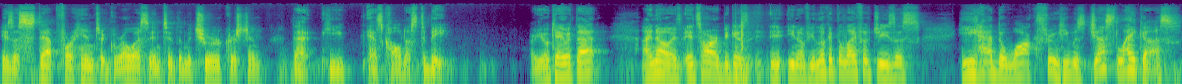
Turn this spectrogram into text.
is a step for Him to grow us into the mature Christian that He has called us to be. Are you okay with that? I know it's hard because, you know, if you look at the life of Jesus, he had to walk through. He was just like us,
